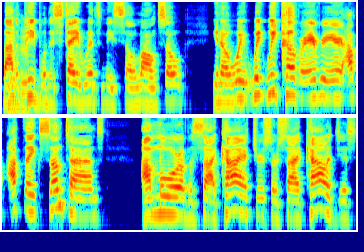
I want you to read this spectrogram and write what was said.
by Mhm. the people that stay with me so long. So, you know, we we, we cover every area. I, I think sometimes I'm more of a psychiatrist or psychologist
